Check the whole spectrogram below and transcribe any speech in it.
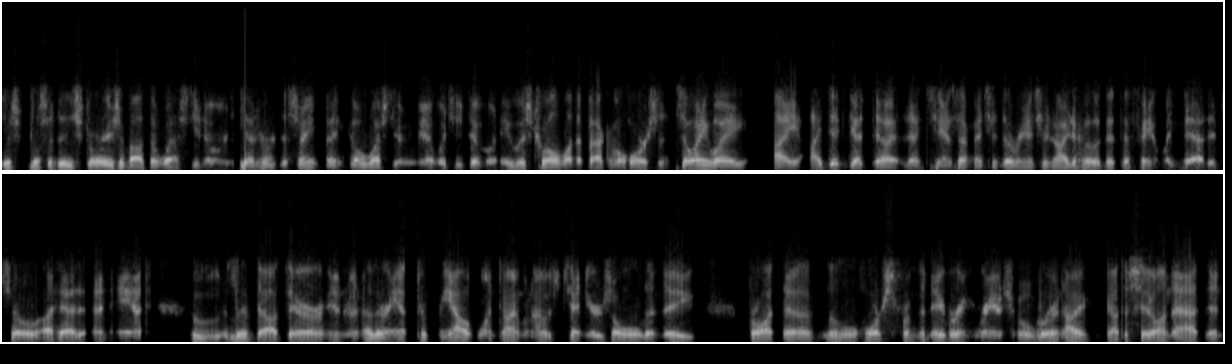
just listened to these stories about the West, you know, and he had heard the same thing, go West, young man, which he did when he was 12 on the back of a horse. And so anyway, I, I did get uh, that chance. I mentioned the ranch in Idaho that the family had. And so I had an aunt who lived out there. And another aunt took me out one time when I was 10 years old, and they brought a little horse from the neighboring ranch over, and I got to sit on that. And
